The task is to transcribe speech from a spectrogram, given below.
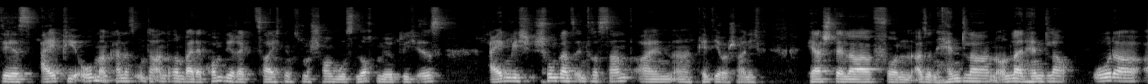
Das IPO, man kann es unter anderem bei der Comdirect zeichnen, mal schauen, wo es noch möglich ist. Eigentlich schon ganz interessant, ein, äh, kennt ihr wahrscheinlich, Hersteller von, also ein Händler, ein Online-Händler oder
